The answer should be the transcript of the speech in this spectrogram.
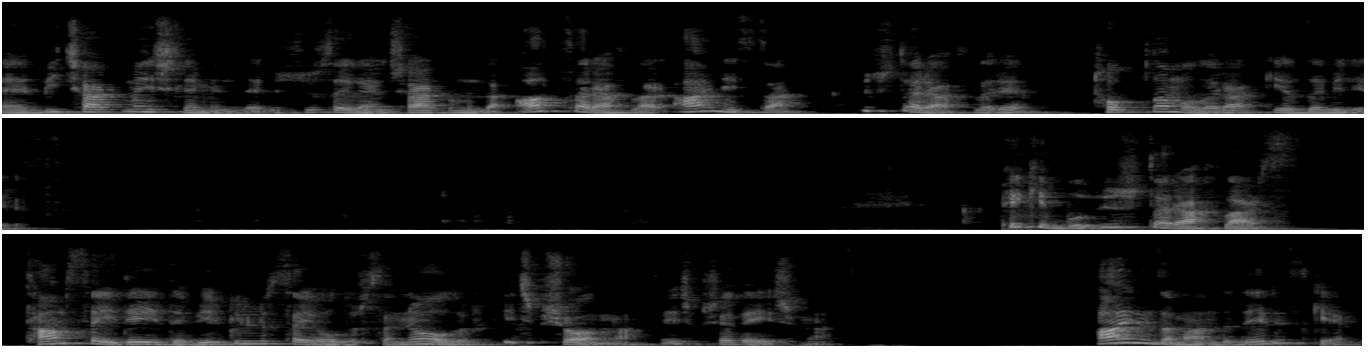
e, bir çarpma işleminde üslü sayıların çarpımında alt taraflar aynıysa üst tarafları toplam olarak yazabiliriz. Peki bu üst taraflar tam sayı değil de virgüllü sayı olursa ne olur? Hiçbir şey olmaz. Hiçbir şey değişmez. Aynı zamanda deriz ki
